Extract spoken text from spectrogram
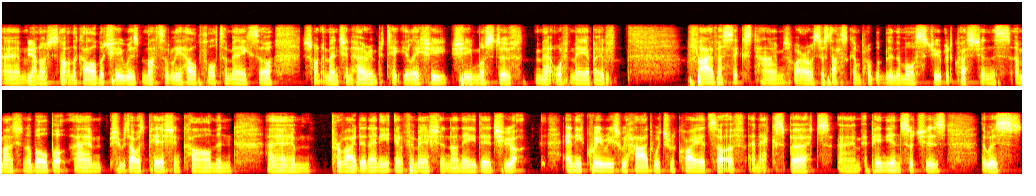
um, Yeah. I know she's not on the call, but she was massively helpful to me. So just want to mention her in particular. She she must have met with me about five or six times where I was just asking probably the most stupid questions imaginable, but um, she was always patient, calm, and um, provided any information I needed. She any queries we had which required sort of an expert um, opinion, such as there was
